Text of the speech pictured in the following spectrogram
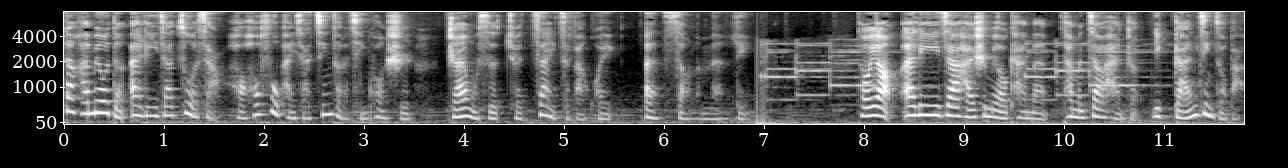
但还没有等艾丽一家坐下，好好复盘一下今早的情况时，詹姆斯却再一次返回，按响了门铃。同样，艾丽一家还是没有开门，他们叫喊着：“你赶紧走吧！”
